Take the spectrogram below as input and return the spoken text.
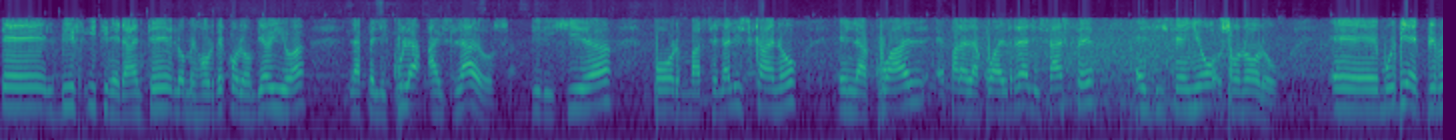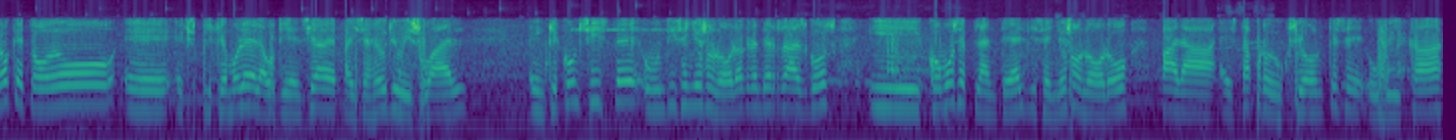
del BIF itinerante Lo mejor de Colombia Viva, la película Aislados, dirigida por Marcela Liscano, en la cual, para la cual realizaste el diseño sonoro. Eh, muy bien, primero que todo, eh, expliquémosle a la audiencia de paisaje audiovisual en qué consiste un diseño sonoro a grandes rasgos y cómo se plantea el diseño sonoro para esta producción que se ubica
